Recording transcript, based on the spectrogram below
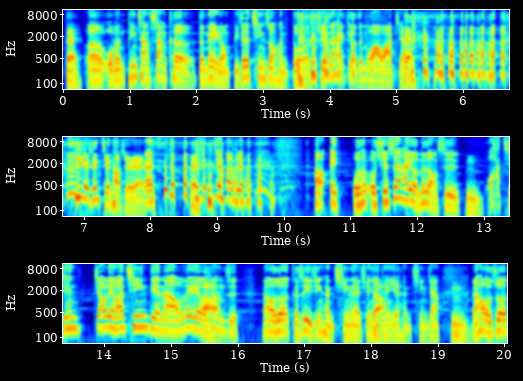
对，呃，我们平常上课的内容比这个轻松很多，学生还给我这么哇哇叫。第一个先检讨学员，哎，对，先检讨学员。好，哎，我我学生还有那种是，嗯，哇，今天教练我要轻一点啦，好累哦，这样子。然后我说，可是已经很轻了，前几天也很轻，这样。嗯。然后我说，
